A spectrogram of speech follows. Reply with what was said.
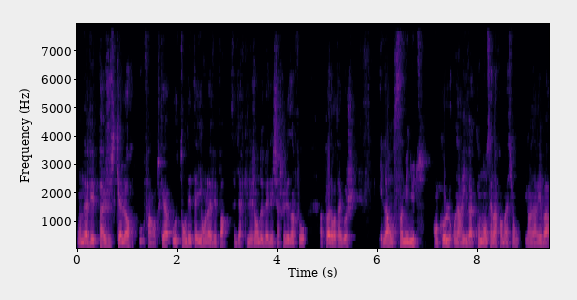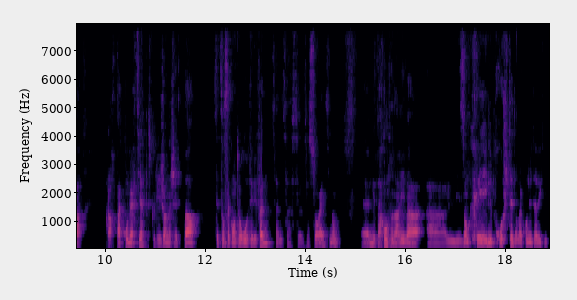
on n'avait pas jusqu'alors, enfin en tout cas autant détaillé on l'avait pas. C'est-à-dire que les gens devaient aller chercher les infos un peu à droite à gauche, et là en cinq minutes en call, on arrive à condenser l'information et on arrive à, alors pas convertir parce que les gens n'achètent pas 750 euros au téléphone, ça, ça, ça, saurait sinon. Euh, mais par contre, on arrive à, à, les ancrer, les projeter dans la conduite avec nous.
